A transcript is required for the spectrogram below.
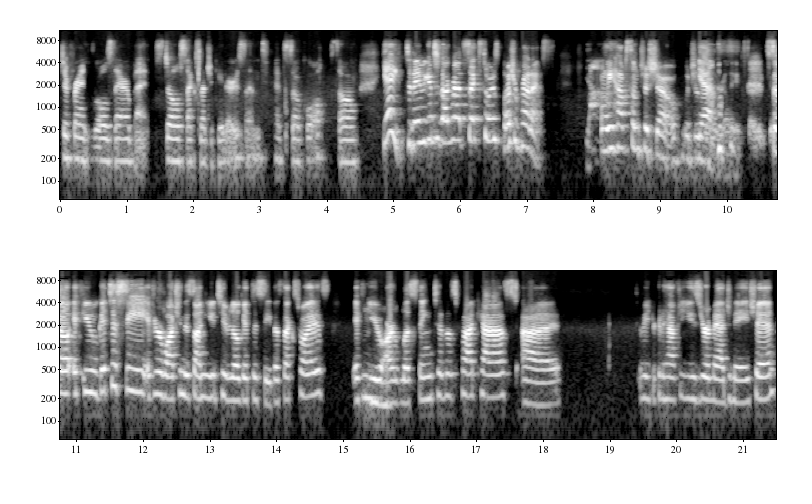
different roles there, but still sex educators. And it's so cool. So, yay, today we get to talk about sex toys, pleasure products. Yeah. And we have some to show, which is yes. really exciting. So if you get to see, if you're watching this on YouTube, you'll get to see the sex toys. If mm-hmm. you are listening to this podcast, uh, I mean, you're going to have to use your imagination,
